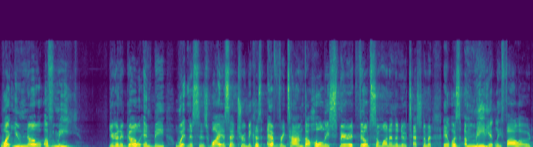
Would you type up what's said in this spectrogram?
what you know of me. You're going to go and be witnesses. Why is that true? Because every time the Holy Spirit filled someone in the New Testament, it was immediately followed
